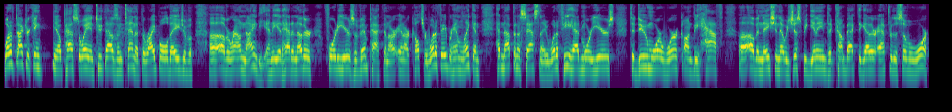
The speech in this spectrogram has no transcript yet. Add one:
What if Dr. King you know, passed away in 2010 at the ripe old age of, uh, of around 90, and he had had another 40 years of impact in our, in our culture. What if Abraham Lincoln had not been assassinated? What if he had more years to do more work on behalf uh, of a nation that was just beginning to come back together after the Civil War?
